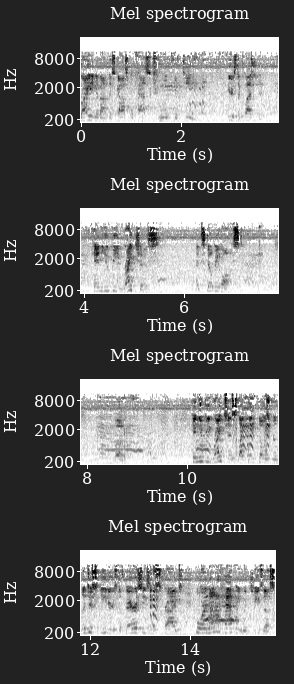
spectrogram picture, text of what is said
writing about this gospel passage from Luke 15. Here's the question. Can you be righteous and still be lost? Whoa. Can you be righteous like those religious leaders, the Pharisees and the scribes, who are not happy with Jesus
